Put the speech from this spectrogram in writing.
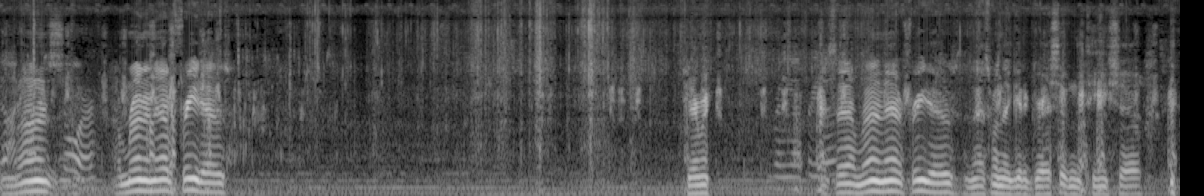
I'm I'm running. sure. I'm running out of Fritos. Jeremy, I said I'm running out of Fritos, and that's when they get aggressive in the tea show.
